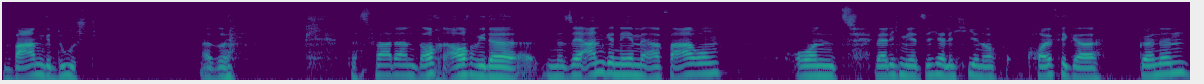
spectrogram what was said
warm geduscht. Also das war dann doch auch wieder eine sehr angenehme Erfahrung und werde ich mir jetzt sicherlich hier noch häufiger gönnen.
